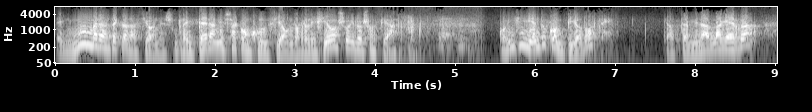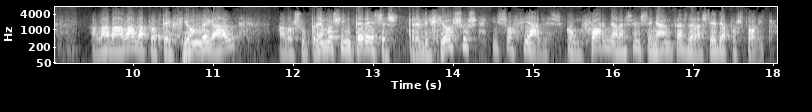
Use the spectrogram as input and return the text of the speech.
En innúmeras declaraciones reiteran esa conjunción, lo religioso y lo social, coincidiendo con Pío XII, que al terminar la guerra alababa la protección legal a los supremos intereses religiosos y sociales, conforme a las enseñanzas de la sede apostólica.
